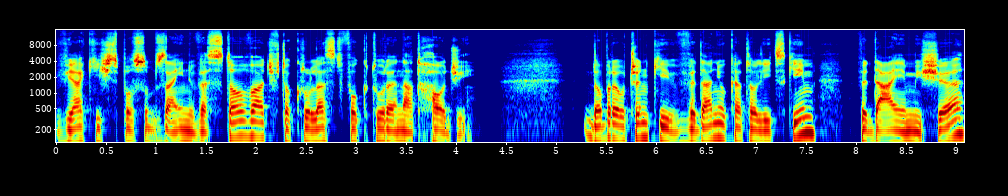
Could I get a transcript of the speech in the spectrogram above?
w jakiś sposób zainwestować w to królestwo, które nadchodzi dobre uczynki w wydaniu katolickim, wydaje mi się,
